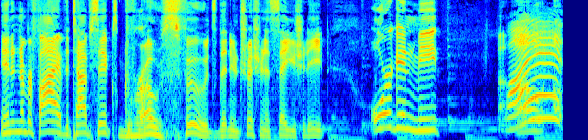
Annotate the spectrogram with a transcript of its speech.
In at number five, the top six gross foods that nutritionists say you should eat organ meat, What?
